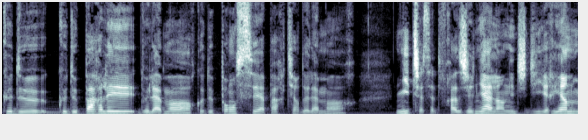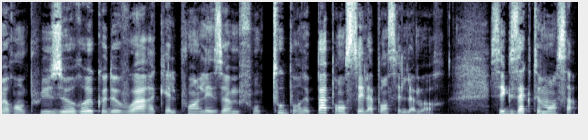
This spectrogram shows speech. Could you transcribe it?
que de, que de parler de la mort, que de penser à partir de la mort. Nietzsche a cette phrase géniale, hein. Nietzsche dit ⁇ Rien ne me rend plus heureux que de voir à quel point les hommes font tout pour ne pas penser la pensée de la mort. C'est exactement ça.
